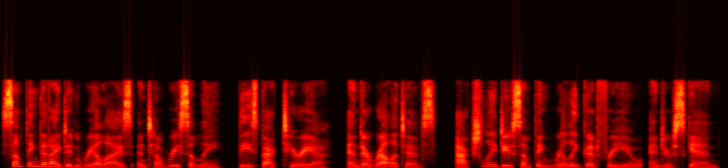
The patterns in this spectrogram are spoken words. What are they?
Something that I didn't realize until recently these bacteria, and their relatives, actually do something really good for you and your skin.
